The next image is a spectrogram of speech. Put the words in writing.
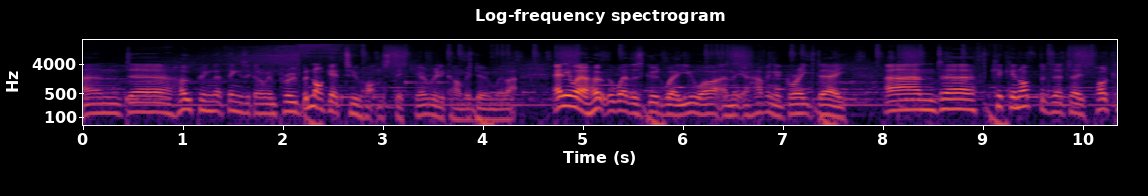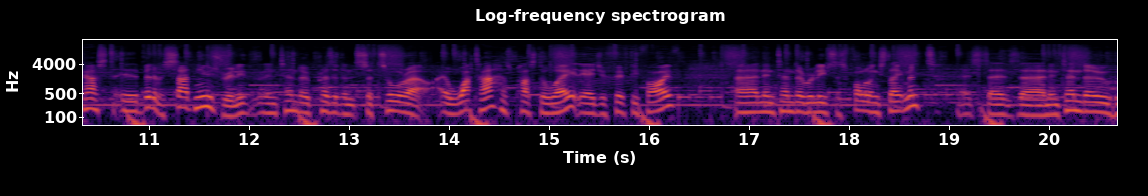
and uh, hoping that things are going to improve, but not get too hot and sticky. I really can't be doing with that. Anyway, I hope the weather's good where you are and that you're having a great day. And uh, kicking off for today's podcast, a bit of a sad news, really. The Nintendo president Satoru Iwata has passed away at the age of 55. Uh, Nintendo released this following statement. It says uh, Nintendo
